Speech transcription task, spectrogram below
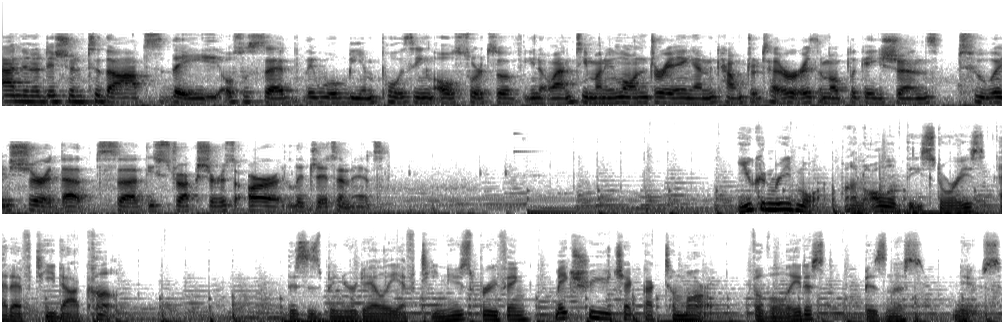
And in addition to that, they also said they will be imposing all sorts of, you know, anti-money laundering and counterterrorism obligations to ensure that uh, these structures are legitimate. You can read more on all of these stories at FT.com. This has been your daily FT News Briefing. Make sure you check back tomorrow for the latest business news.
